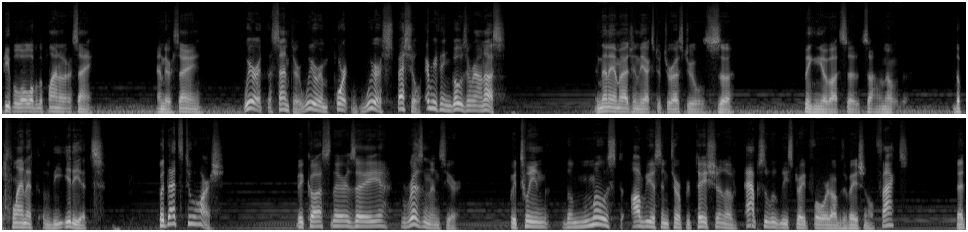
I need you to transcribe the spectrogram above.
people all over the planet are saying. And they're saying, we're at the center, we're important, we're special, everything goes around us. And then I imagine the extraterrestrials uh, thinking of us as, I don't know, the, the planet of the idiots. But that's too harsh because there's a resonance here between the most obvious interpretation of absolutely straightforward observational facts that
